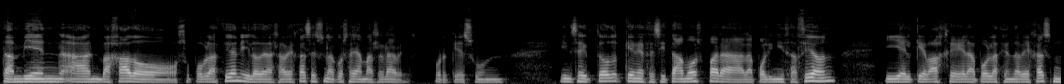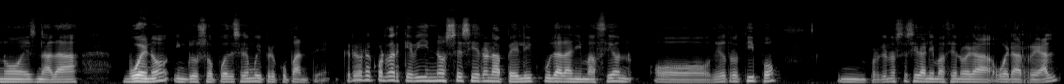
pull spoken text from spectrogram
también han bajado su población y lo de las abejas es una cosa ya más grave, porque es un insecto que necesitamos para la polinización y el que baje la población de abejas no es nada bueno, incluso puede ser muy preocupante. Creo recordar que vi, no sé si era una película de animación o de otro tipo, mm, porque no sé si la animación o era, era real,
